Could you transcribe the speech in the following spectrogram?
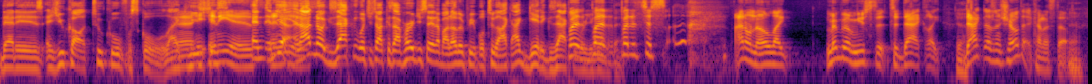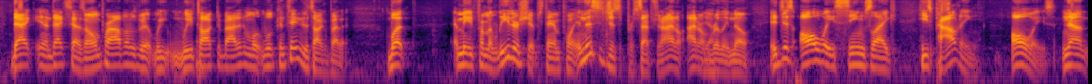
that is, as you call it, too cool for school. Like And he's he- and he is, and, and and yeah, he and I know exactly what you're talking. Because I've heard you say it about other people too. Like I get exactly where you're going with but that. but it's just I don't know. Like maybe I'm used to, to Dak. Like Dak doesn't show that kind of stuff. Dak, you know, Dak's got his own problems. But we we've talked about it, and we'll, we'll continue to talk about it. But I mean, from a leadership standpoint, and this is just perception. I don't I don't really know. It just always seems like he's pouting. Always now.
